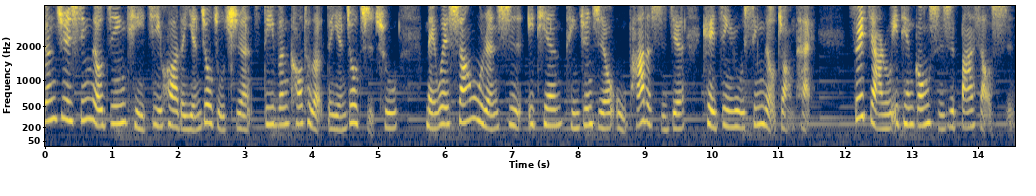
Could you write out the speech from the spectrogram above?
根据心流基因体计划的研究主持人 Steven Kotler 的研究指出。每位商务人士一天平均只有五趴的时间可以进入心流状态，所以假如一天工时是八小时，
